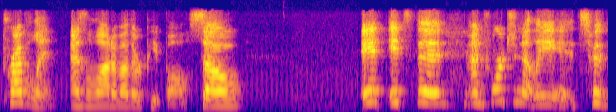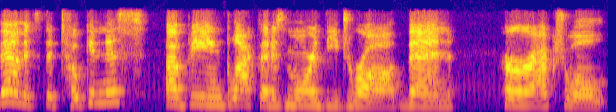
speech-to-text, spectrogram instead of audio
prevalent as a lot of other people. So it it's the unfortunately it's for them it's the tokenness of being black that is more the draw than her actual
